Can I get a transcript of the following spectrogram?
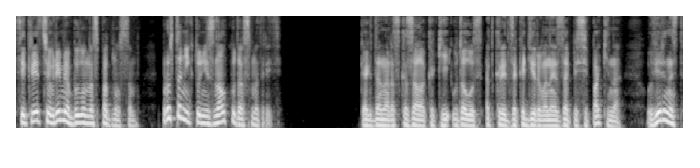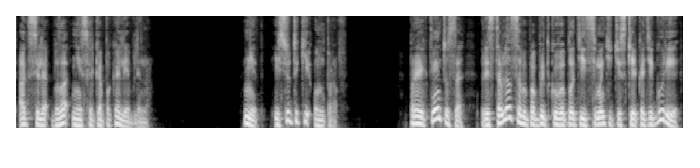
Секрет все время был у нас под носом. Просто никто не знал, куда смотреть». Когда она рассказала, как ей удалось открыть закодированные записи Пакина, уверенность Акселя была несколько поколеблена. Нет, и все-таки он прав. Проект Вентуса представлял собой попытку воплотить семантические категории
